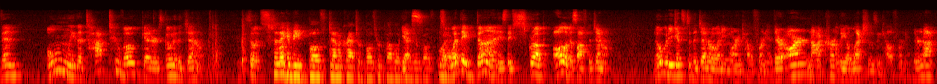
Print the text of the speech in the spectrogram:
Then only the top two vote getters go to the general. So it's. So they could be both Democrats or both Republicans Yes. or both, So what they've done is they've scrubbed all of us off the general. Nobody gets to the general anymore in California. There are not currently elections in California. There are not,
